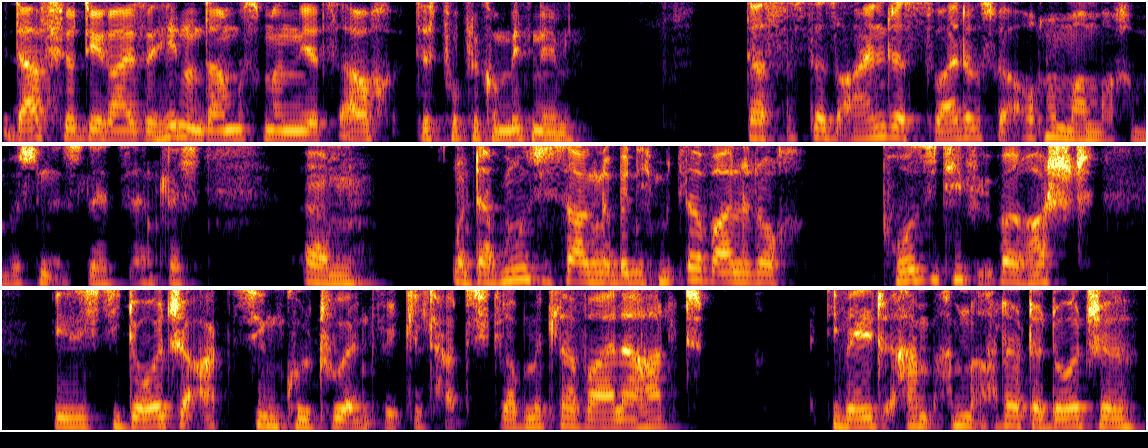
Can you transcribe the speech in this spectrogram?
da führt die Reise hin und da muss man jetzt auch das Publikum mitnehmen. Das ist das eine. Das zweite, was wir auch nochmal machen müssen, ist letztendlich, ähm, und da muss ich sagen, da bin ich mittlerweile doch positiv überrascht, wie sich die deutsche Aktienkultur entwickelt hat. Ich glaube, mittlerweile hat die Welt, haben, hat auch der deutsche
